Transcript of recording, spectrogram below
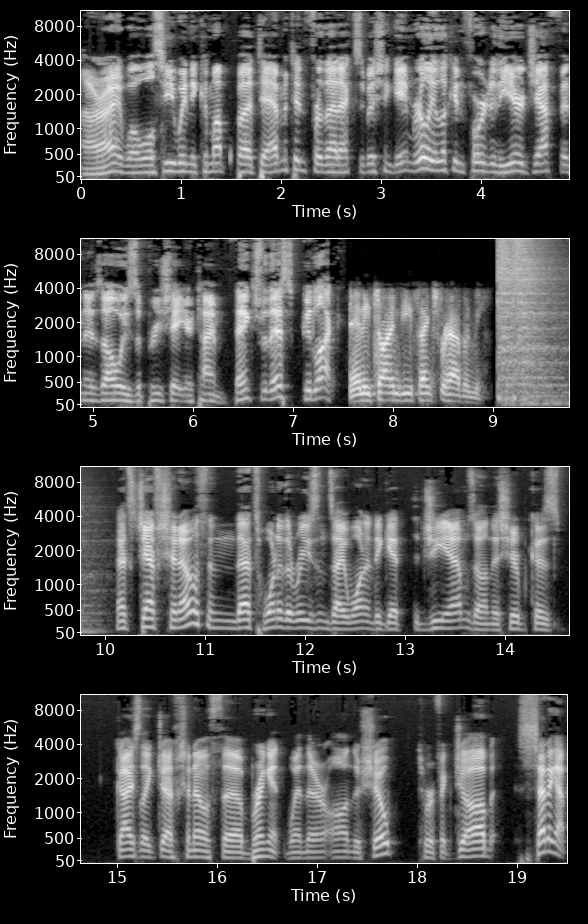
All right. Well, we'll see you when you come up uh, to Edmonton for that exhibition game. Really looking forward to the year, Jeff, and as always, appreciate your time. Thanks for this. Good luck. Anytime, Dee. Thanks for having me. That's Jeff Chynoweth, and that's one of the reasons I wanted to get the GMs on this year because guys like Jeff Chynoweth uh, bring it when they're on the show. Terrific job setting up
